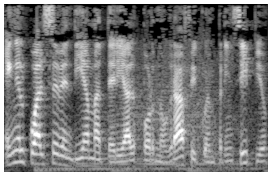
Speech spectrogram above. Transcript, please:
en el cual se vendía material pornográfico en principio,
